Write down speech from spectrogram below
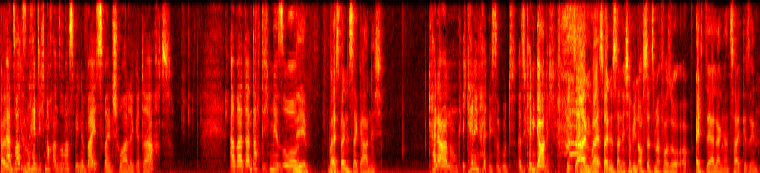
Kal Ansonsten Kalorien. hätte ich noch an sowas wie eine Weißweinschorle gedacht. Aber dann dachte ich mir so, Nee, Weißwein ist er gar nicht. keine Ahnung, ich kenne ihn halt nicht so gut. Also ich kenne ihn gar nicht. Ich würde sagen, Weißwein ist er nicht. Ich habe ihn auch das letzte Mal vor so echt sehr langer Zeit gesehen.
